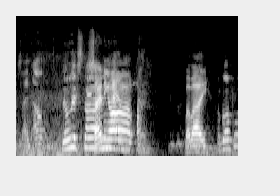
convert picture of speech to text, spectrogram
Sign out. Till next time. Signing off. Bye bye. Magwapo.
